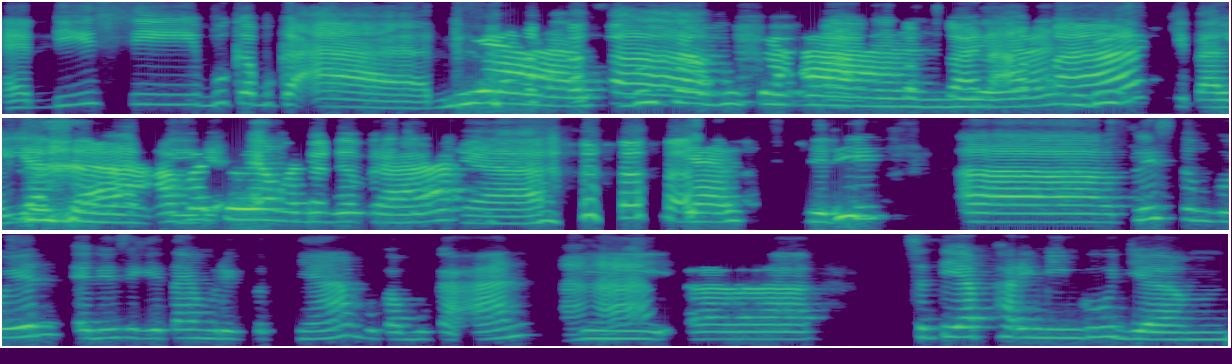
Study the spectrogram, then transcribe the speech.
Edisi buka-bukaan. Yes, buka-bukaan. Nah, bukan ya. apa? Jadi, kita lihat ya. apa tuh yang mau dibuka? yes. Jadi uh, please tungguin edisi kita yang berikutnya buka-bukaan di uh, setiap hari Minggu jam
